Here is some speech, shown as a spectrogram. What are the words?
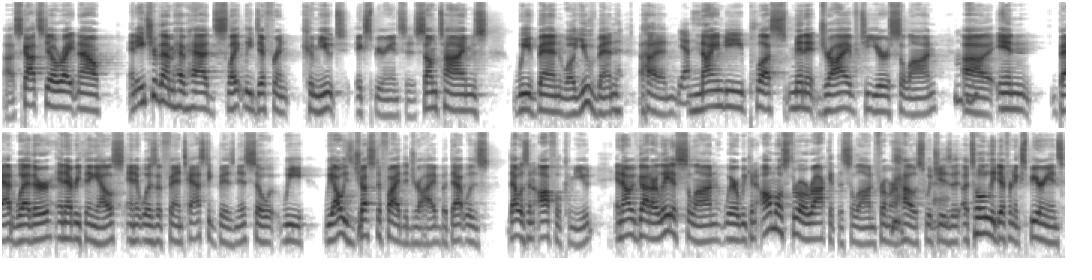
uh, Scottsdale right now, and each of them have had slightly different commute experiences. Sometimes we've been, well, you've been uh, yes. 90 plus minute drive to your salon mm-hmm. uh, in bad weather and everything else. And it was a fantastic business. So we, we always justified the drive, but that was, that was an awful commute. And now we've got our latest salon where we can almost throw a rock at the salon from our house, which is a, a, totally different experience.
